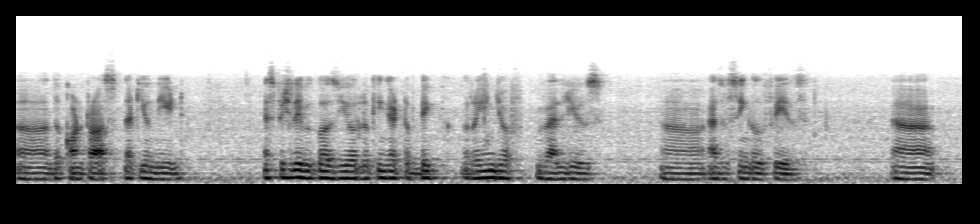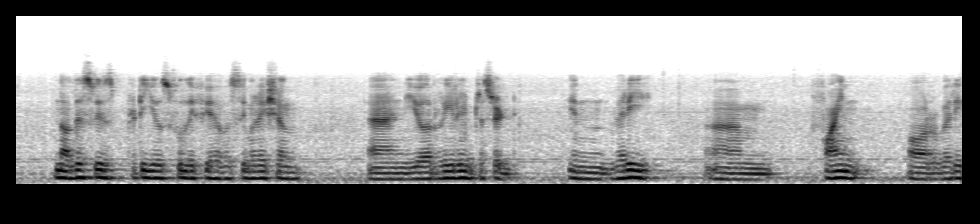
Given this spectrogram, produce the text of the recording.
uh, the contrast that you need especially because you are looking at a big range of values uh, as a single phase. Uh, now this is pretty useful if you have a simulation and you are really interested in very um, fine or very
